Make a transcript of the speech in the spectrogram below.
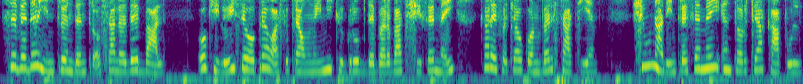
Se vedea intrând într-o sală de bal. Ochii lui se opreau asupra unui mic grup de bărbați și femei care făceau conversație și una dintre femei întorcea capul.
